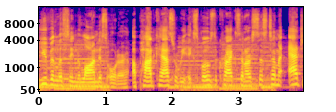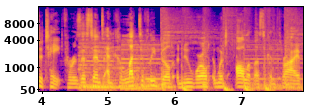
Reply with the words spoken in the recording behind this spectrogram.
You've been listening to Law and Disorder, a podcast where we expose the cracks in our system, agitate for resistance, and collectively build a new world in which all of us can thrive.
